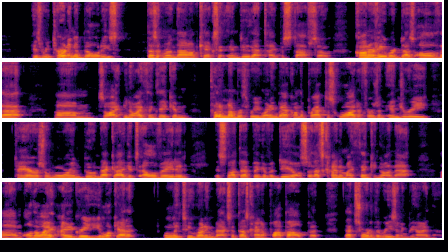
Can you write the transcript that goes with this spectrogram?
his returning abilities doesn't run down on kicks and do that type of stuff. So Connor Heyward does all of that. Um, so I, you know, I think they can put a number three running back on the practice squad. If there's an injury to Harris or Warren, boom, that guy gets elevated. It's not that big of a deal. So that's kind of my thinking on that. Um, although I, I agree, you look at it, only two running backs, it does kind of pop out, but that's sort of the reasoning behind that.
